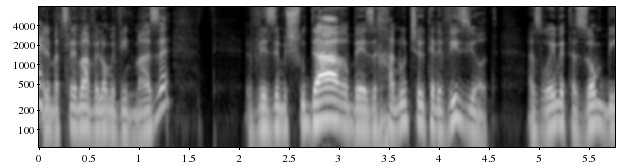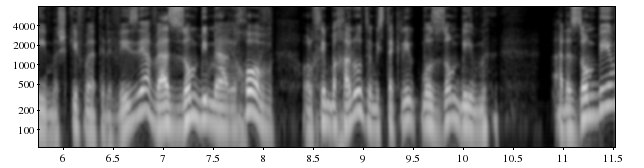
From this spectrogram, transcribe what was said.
אל מצלמה ולא מבין מה זה. וזה משודר באיזה חנות של טלוויזיות. אז רואים את הזומבי משקיף מהטלוויזיה, ואז זומבים מהרחוב הולכים בחנות ומסתכלים כמו זומבים על הזומבים,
